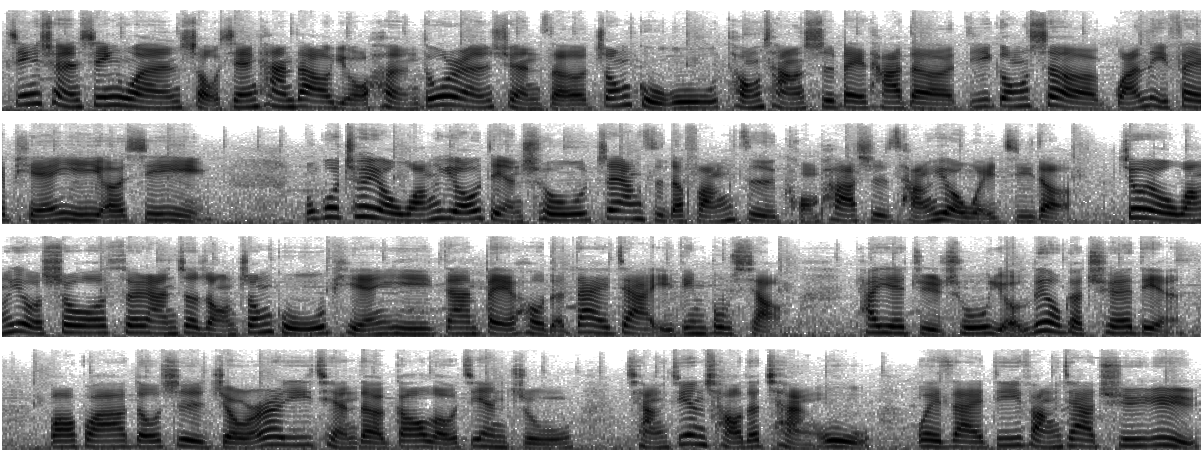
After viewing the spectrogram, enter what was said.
精选新闻，首先看到有很多人选择中古屋，通常是被它的低公设、管理费便宜而吸引。不过，却有网友点出，这样子的房子恐怕是藏有危机的。就有网友说，虽然这种中古屋便宜，但背后的代价一定不小。他也举出有六个缺点，包括都是九二一前的高楼建筑、抢建潮的产物、位在低房价区域、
